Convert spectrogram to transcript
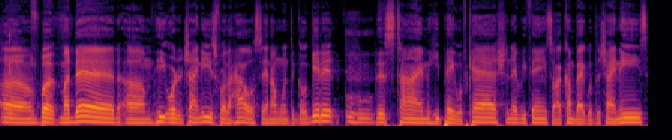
um, but my dad, um, he ordered Chinese for the house, and I went to go get it. Mm-hmm. This time he paid with cash and everything. So I come back with the Chinese.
